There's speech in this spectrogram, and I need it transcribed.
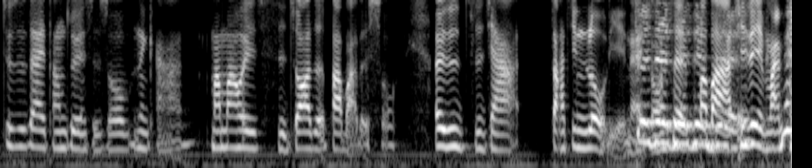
就是在当住院时的时候，那个啊妈妈会死抓着爸爸的手，而且是指甲扎进肉里的那种，所以爸爸其实也蛮能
